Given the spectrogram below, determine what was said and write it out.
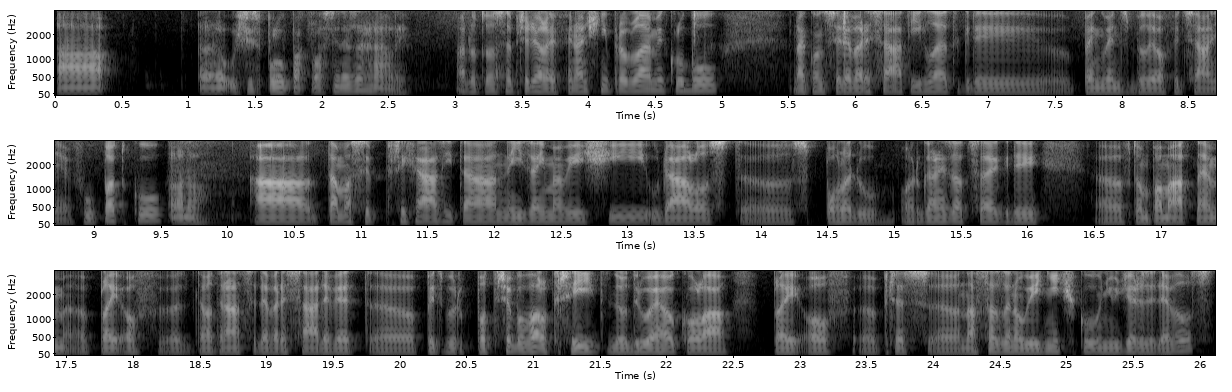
a uh, už si spolu pak vlastně nezahráli. A do toho se přidali finanční problémy klubu na konci 90. let, kdy Penguins byli oficiálně v úpadku. Ano. A tam asi přichází ta nejzajímavější událost eh, z pohledu organizace, kdy eh, v tom památném playoff 1999 eh, Pittsburgh potřeboval přijít do druhého kola playoff přes nasazenou jedničku New Jersey Devils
